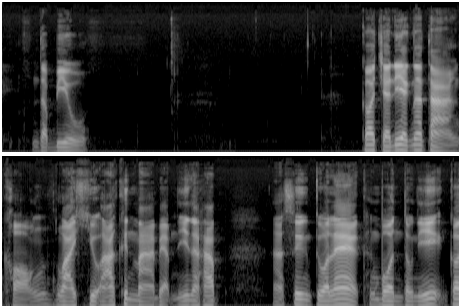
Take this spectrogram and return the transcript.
X W ก็จะเรียกหน้าต่างของ YQR ขึ้นมาแบบนี้นะครับ ซึ่งตัวแรกข้างบนตรงนี้ก็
